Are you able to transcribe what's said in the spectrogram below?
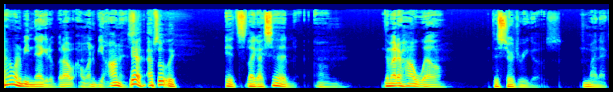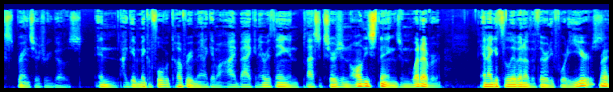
I don't want to be negative, but I, I want to be honest. yeah, absolutely. It's like I said, um, no matter how well this surgery goes, my next brain surgery goes, and I get make a full recovery, man. I get my eye back and everything, and plastic surgeon, and all these things, and whatever. And I get to live another 30, 40 years. Right.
